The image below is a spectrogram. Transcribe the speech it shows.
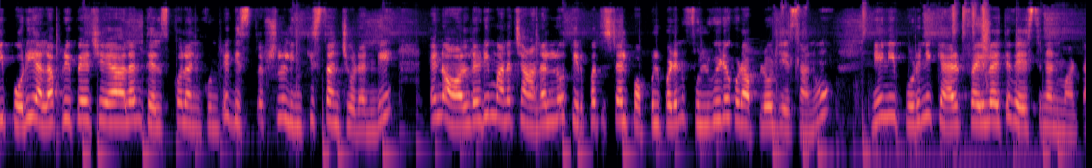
ఈ పొడి ఎలా ప్రిపేర్ చేయాలని తెలుసుకోవాలనుకుంటే డిస్క్రిప్షన్లో లింక్ ఇస్తాను చూడండి. అండ్ ఆల్రెడీ మన ఛానల్లో తిరుపతి స్టైల్ పప్పులు పడిన ఫుల్ వీడియో కూడా అప్లోడ్ చేశాను. నేను ఈ పొడిని క్యారెట్ ఫ్రైలో అయితే వేస్తున్నాను అనమాట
